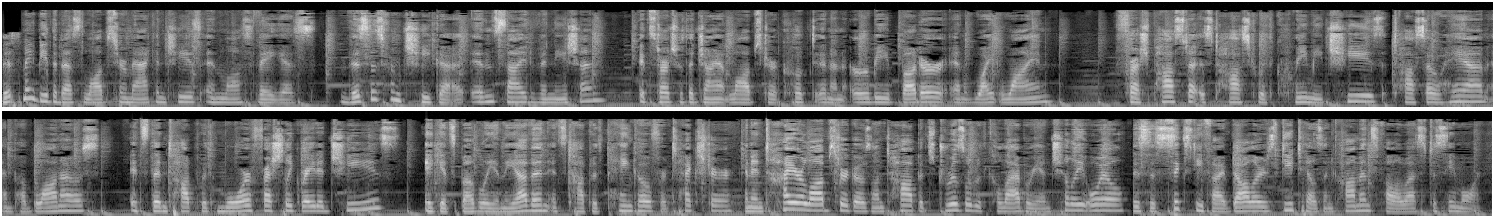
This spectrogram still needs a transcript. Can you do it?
This may be the best lobster mac and cheese in Las Vegas. This is from Chica inside Venetian. It starts with a giant lobster cooked in an herby butter and white wine. Fresh pasta is tossed with creamy cheese, tasso ham, and poblanos. It's then topped with more freshly grated cheese. It gets bubbly in the oven. It's topped with panko for texture. An entire lobster goes on top. It's drizzled with Calabrian chili oil. This is $65. Details and comments follow us to see more.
